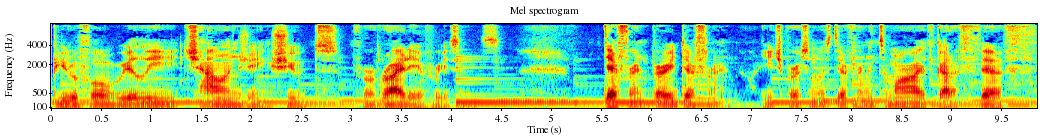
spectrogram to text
beautiful, really challenging shoots for a variety of reasons. Different, very different. Each person was different. And tomorrow I've got a fifth.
